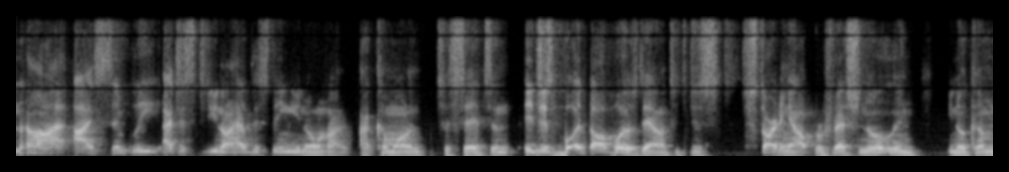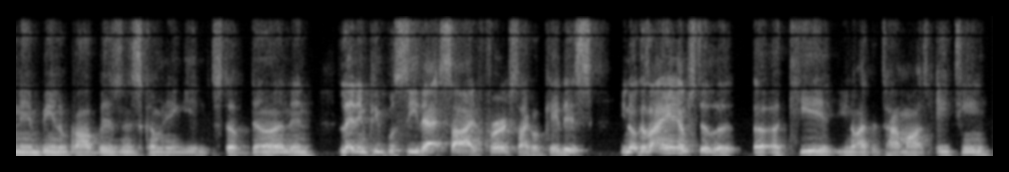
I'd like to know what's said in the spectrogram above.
No, I, I simply, I just, you know, I have this thing, you know, when I, I come on to sets and it just, it all boils down to just starting out professional and, you know, coming in, being about business, coming in, getting stuff done and letting people see that side first. Like, okay, this, you know, cause I am still a, a, kid, you know, at the time I was 18.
